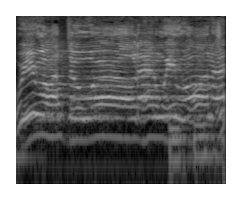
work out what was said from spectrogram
We want the world and we want it.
